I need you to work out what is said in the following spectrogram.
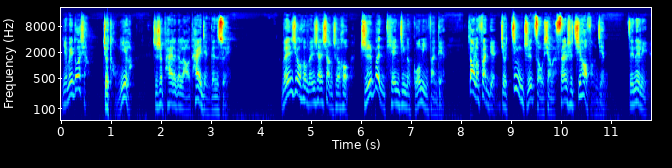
也没多想就同意了，只是派了个老太监跟随。文秀和文山上车后，直奔天津的国民饭店。到了饭店，就径直走向了三十七号房间。在那里，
